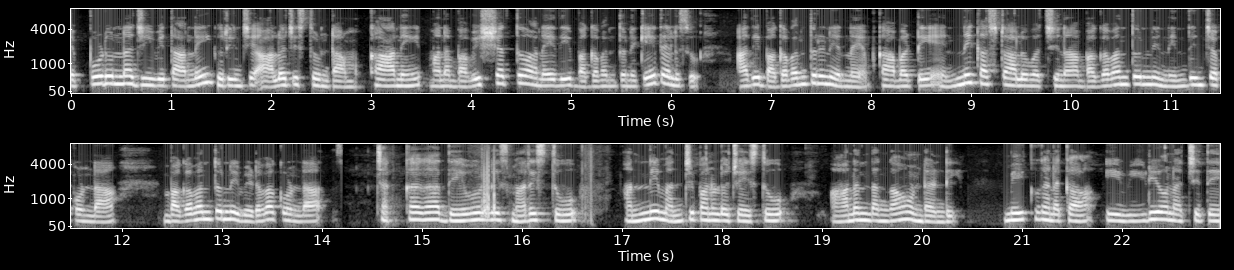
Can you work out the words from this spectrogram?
ఎప్పుడున్న జీవితాన్ని గురించి ఆలోచిస్తుంటాము. కానీ మన భవిష్యత్తు అనేది భగవంతునికే తెలుసు. అది భగవంతుని నిర్ణయం. కాబట్టి ఎన్ని కష్టాలు వచ్చినా భగవంతుణ్ణి నిందించకుండా భగవంతుణ్ణి విడవకుండా చక్కగా దేవుణ్ణి స్మరిస్తూ అన్ని మంచి పనులు చేస్తూ ఆనందంగా ఉండండి. మీకు కనుక ఈ వీడియో నచ్చితే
